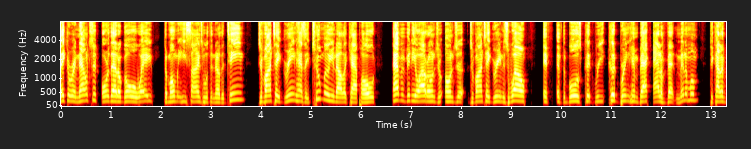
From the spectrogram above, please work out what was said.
they can renounce it or that'll go away the moment he signs with another team. Javonte Green has a $2 million cap hold. I have a video out on, on J- Javonte Green as well. If if the Bulls could re, could bring him back at a vet minimum to kind of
